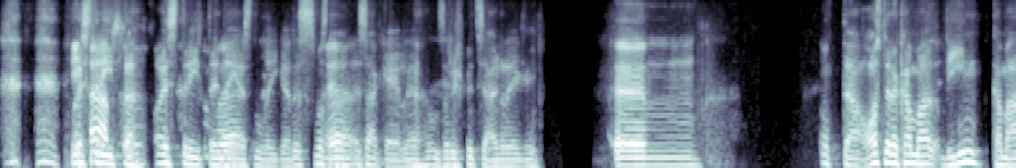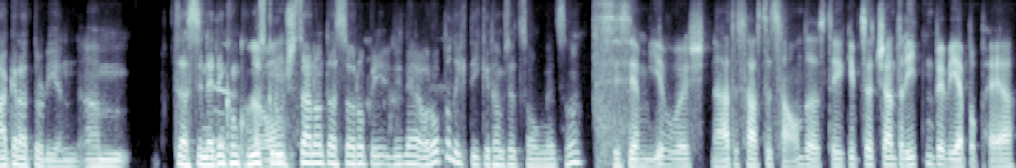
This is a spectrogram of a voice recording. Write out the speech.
als Ja, Dritter, als Dritter in der ersten Liga. Das muss Ja. auch, ist auch geil, ja, unsere Spezialregeln. Ähm, Und der Austria kann man, Wien kann man auch gratulieren. Ähm, dass sie nicht in den Konkurs Warum? gerutscht sind und das Europä in der Europa League-Ticket haben sie jetzt sagen jetzt. Ne? das ist ja mir wurscht. Na, das heißt jetzt anders. Da gibt es jetzt schon einen dritten Bewerb ab heuer.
